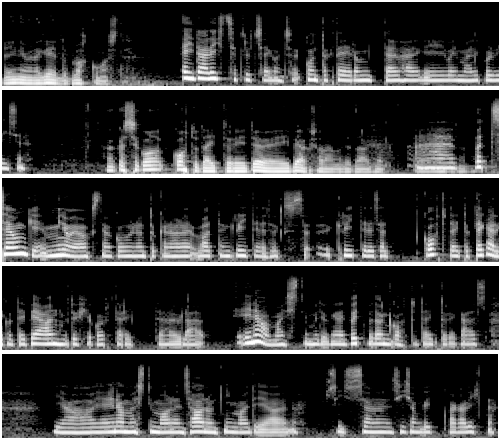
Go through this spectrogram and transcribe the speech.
ja inimene keeldub lahkumast? ei, ta lihtsalt üldse ei kontakteeru mitte ühelgi võimalikul viisil aga kas see kohtutäituri töö ei peaks olema teda sealt äh,? vot see ongi minu jaoks nagu natukene, vaatan kriitiliseks, kriitiliselt, kohtutäitur tegelikult ei pea andma tühja korterit äh, üle, enamasti muidugi need võtmed on kohtutäituri käes. ja, ja enamasti ma olen saanud niimoodi ja noh, siis, äh, siis on kõik väga lihtne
